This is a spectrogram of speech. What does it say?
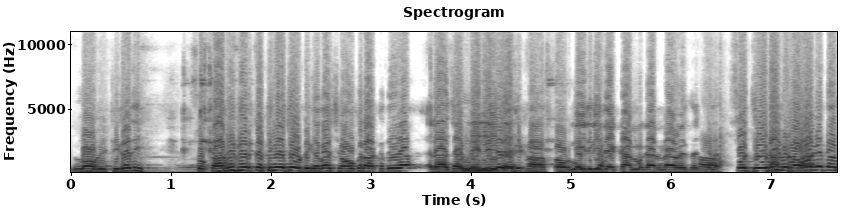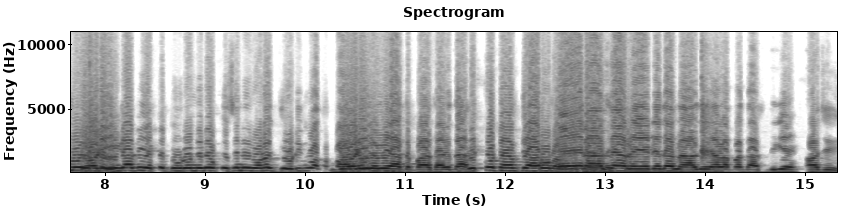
ਲੋ ਵੀ ਠੀਕ ਆ ਜੀ। ਸੋ ਕਾਫੀ ਵੀਰ ਕੱਟੀਆਂ ਝੋਟੀਆਂ ਦਾ ਸ਼ੌਂਕ ਰੱਖਦੇ ਆ। ਰਾਜਾ ਨੀਲੀ ਦੇ ਦੇ ਵਿੱਚ ਖਾਸ ਤੌਰ ਤੇ ਆ। ਦੇ ਕੰਮ ਕਰਨਾ ਹੋਵੇ ਸੱਜਣਾ। ਸੋ ਜੋੜੀ ਵਿਖਾਵਾਂਗੇ ਤੁਹਾਨੂੰ ਇਹ ਜੋੜੀ। ਨਹੀਂਗਾ ਵੀ ਇੱਕ ਦੂਰੋਂ ਨੇੜੇ ਕਿਸੇ ਨੇ ਰੋਣਾ ਜੋੜੀ ਨੂੰ ਹੱਥ ਪਾ ਜੋੜੀ ਨੂੰ ਵੀ ਹੱਥ ਪਾ ਸਕਦਾ। ਇੱਕੋ ਟਾਈਮ ਤਿਆਰ ਹੋਣਾ ਇਹ ਰਾਸਿਆ ਰੇਟ ਇਹਦਾ ਨਾਲ ਦੀ ਨਾਲ ਆਪਾਂ ਦੱਸ ਦਈਏ। ਆ ਜੀ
